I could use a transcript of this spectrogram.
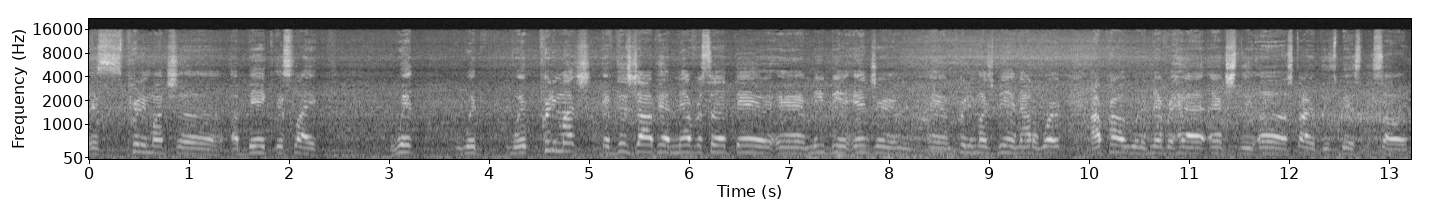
it's pretty much a, a big. It's like with with with pretty much if this job had never sat there and me being injured and, and pretty much being out of work, I probably would have never had actually uh, started this business. So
